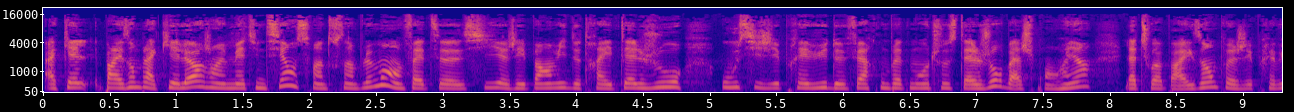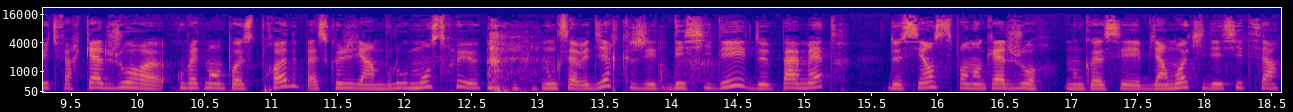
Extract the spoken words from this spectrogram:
à quel, par exemple, à quelle heure j'ai envie de mettre une séance. Enfin, tout simplement, en fait, euh, si j'ai pas envie de travailler tel jour ou si j'ai prévu de faire complètement autre chose tel jour, bah je prends rien. Là, tu vois, par exemple, j'ai prévu de faire quatre jours euh, complètement post-prod parce que j'ai un boulot monstrueux. Donc ça veut dire que j'ai décidé de pas mettre de séance pendant quatre jours. Donc c'est bien moi qui décide ça.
